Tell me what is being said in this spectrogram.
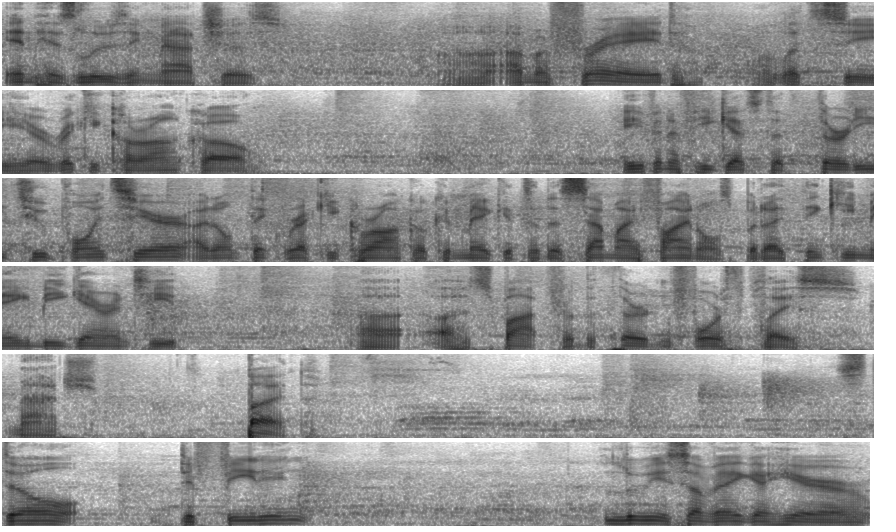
in his losing matches. Uh, I'm afraid, well, let's see here, Ricky Carranco even if he gets to 32 points here, I don't think Ricky Carranco can make it to the semifinals, but I think he may be guaranteed uh, a spot for the third and fourth place match. But still defeating Luis Aveiga here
